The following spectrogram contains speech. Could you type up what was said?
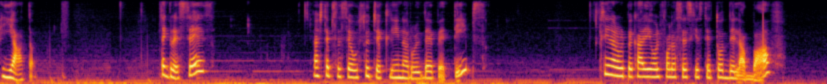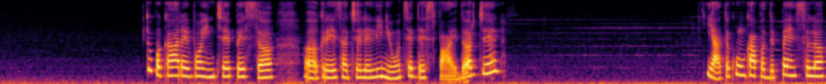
Iată. Degresez, aștept să se usuce cleanerul de pe tips. Cleanerul pe care eu îl folosesc este tot de la BAF după care voi începe să uh, creez acele liniuțe de spider gel. Iată, cu un capăt de pensulă,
